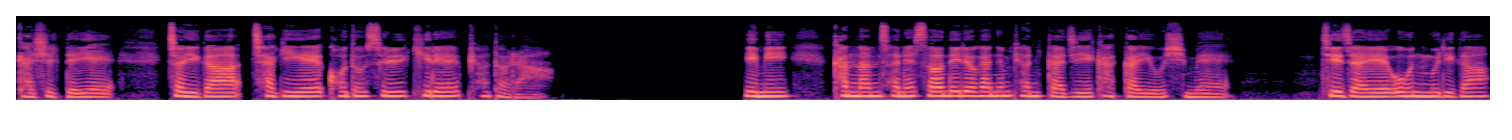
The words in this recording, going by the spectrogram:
가실 때에 저희가 자기의 겉옷을 길에 펴더라. 이미 감남산에서 내려가는 편까지 가까이 오심에 제자의 온 무리가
